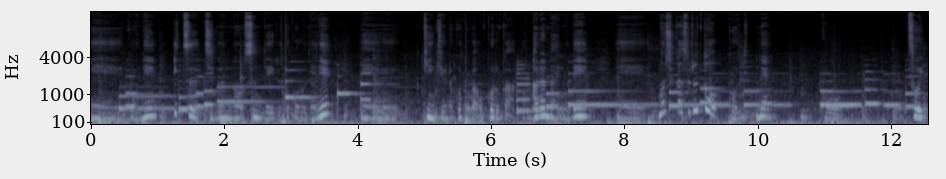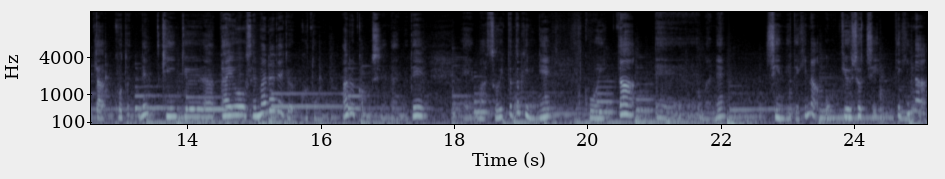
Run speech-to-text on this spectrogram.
えー、こうね、いつ自分の住んでいるところでね、えー、緊急なことが起こるかわからないので、えー、もしかするとこう、ね、こうそういったことにね緊急な対応を迫られることもあるかもしれないので、えーまあ、そういった時にねこういった、えー、まあね心理的な応急処置的な、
